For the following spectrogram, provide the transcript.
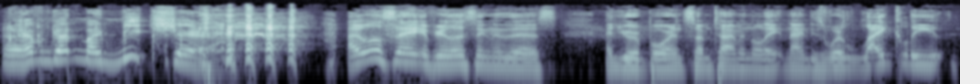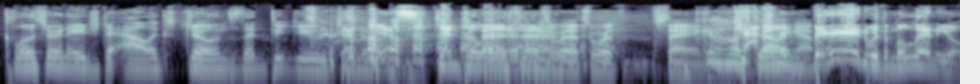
and I haven't gotten my meat share. I will say, if you're listening to this and you were born sometime in the late '90s, we're likely closer in age to Alex Jones than to you, general, Yes. gentle That- listener. that's, that's worth saying. God Spelling damn out. bed with a millennial.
